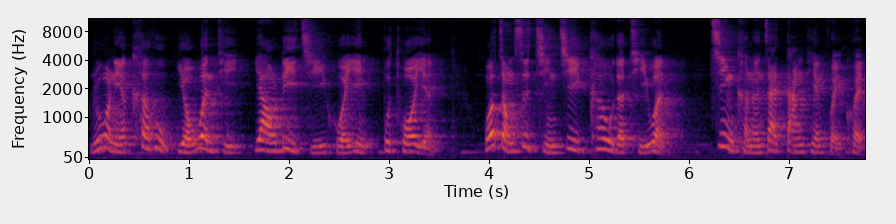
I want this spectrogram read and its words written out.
如果你的客户有问题，要立即回应，不拖延。我总是谨记客户的提问，尽可能在当天回馈，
